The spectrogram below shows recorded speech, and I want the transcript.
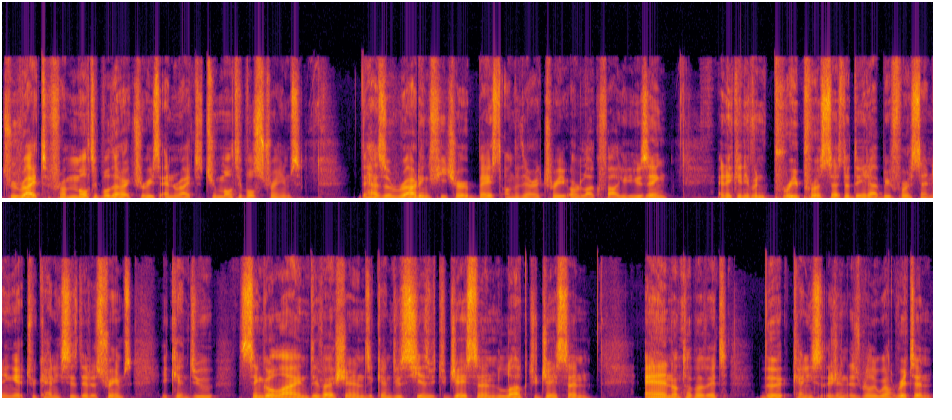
to write from multiple directories and write to multiple streams, that has a routing feature based on the directory or log file you're using. And it can even pre-process the data before sending it to Kinesis data streams. It can do single line divisions, it can do CSV to JSON, log to JSON, and on top of it, the Kinesis agent is really well written,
